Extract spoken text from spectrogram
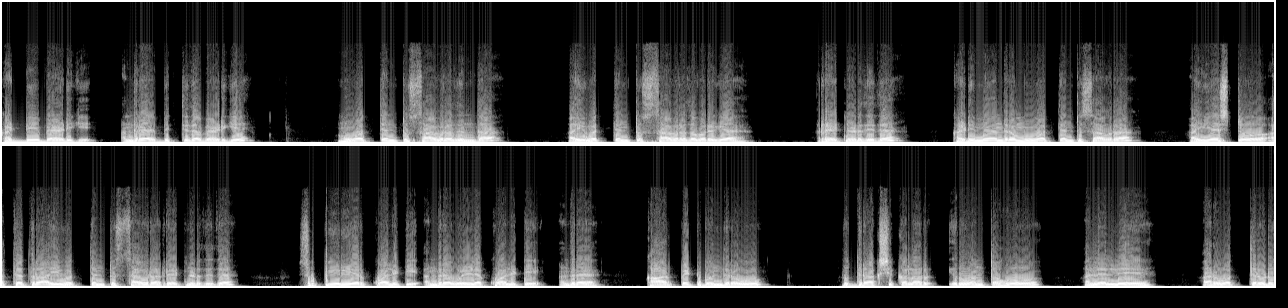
ಕಡ್ಡಿ ಬ್ಯಾಡಿಗೆ, ಅಂದರೆ ಬಿತ್ತಿದ ಬ್ಯಾಡಿಗೆ ಮೂವತ್ತೆಂಟು ಸಾವಿರದಿಂದ ಐವತ್ತೆಂಟು ಸಾವಿರದವರೆಗೆ ರೇಟ್ ನಡೆದಿದೆ. ಕಡಿಮೆ ಅಂದರೆ ಮೂವತ್ತೆಂಟು ಸಾವಿರ, ಹೈಯೆಸ್ಟು ಹತ್ತತ್ರ ಐವತ್ತೆಂಟು ಸಾವಿರ ರೇಟ್ ನಡೆದಿದೆ. ಸುಪೀರಿಯರ್ ಕ್ವಾಲಿಟಿ ಅಂದರೆ ಒಳ್ಳೆ ಕ್ವಾಲಿಟಿ ಅಂದರೆ ಕಾರ್ಪೆಟ್ ಬಂದಿರವು, ರುದ್ರಾಕ್ಷಿ ಕಲರ್ ಇರುವಂತಹವು ಅಲ್ಲಲ್ಲಿ ಅರವತ್ತೆರಡು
